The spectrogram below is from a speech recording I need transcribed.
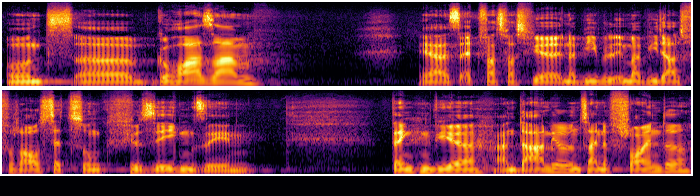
Und äh, Gehorsam ja, ist etwas, was wir in der Bibel immer wieder als Voraussetzung für Segen sehen. Denken wir an Daniel und seine Freunde,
